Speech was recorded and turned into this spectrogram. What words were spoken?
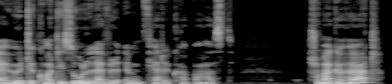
erhöhte Cortisol-Level im Pferdekörper hast. Schon mal gehört?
